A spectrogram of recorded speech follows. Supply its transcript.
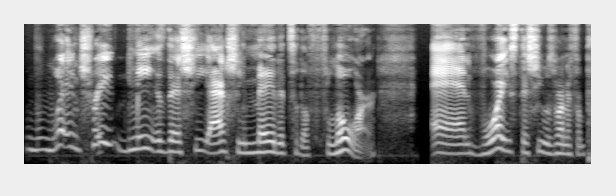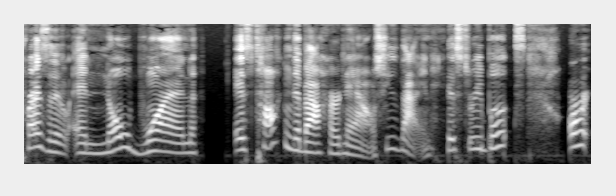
what intrigued me is that she actually made it to the floor and voiced that she was running for president, and no one is talking about her now. She's not in history books or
